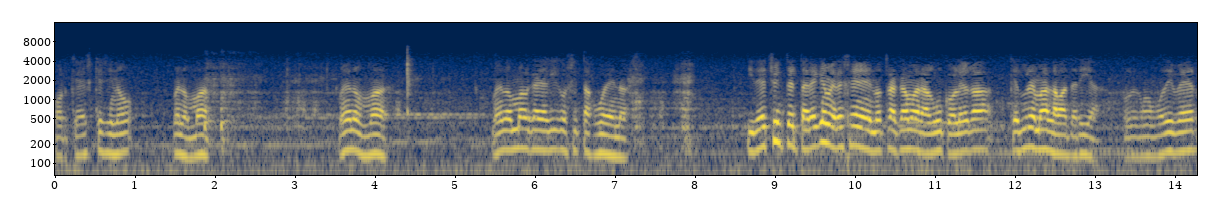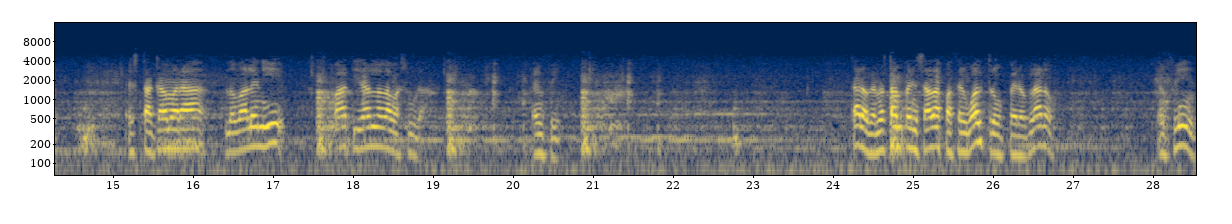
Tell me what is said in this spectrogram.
porque es que si no, menos mal. Menos mal. Menos mal que hay aquí cositas buenas. Y de hecho intentaré que me deje en otra cámara algún colega que dure más la batería. Porque como podéis ver, esta cámara no vale ni para tirarla a la basura. En fin. Claro que no están pensadas para hacer walkthrough, pero claro. En fin,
